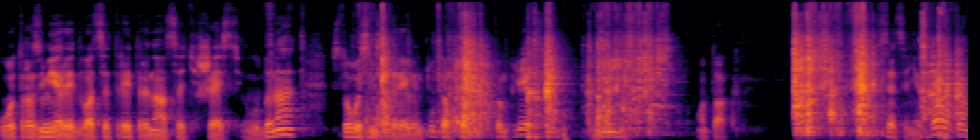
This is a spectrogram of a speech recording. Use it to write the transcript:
От розміри 23, 13, 6 глибина, 180 гривень. Тут в комплекті мій отак. Все це нержавка.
